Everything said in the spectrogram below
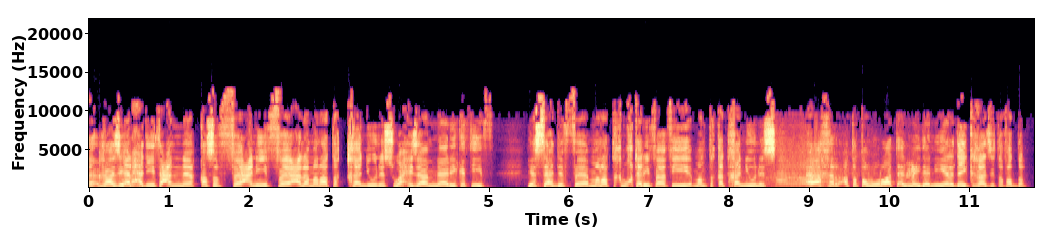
غازي الحديث عن قصف عنيف على مناطق خان يونس وحزام ناري كثيف. يستهدف مناطق مختلفة في منطقة خان يونس. آخر التطورات الميدانية لديك غازي تفضل.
